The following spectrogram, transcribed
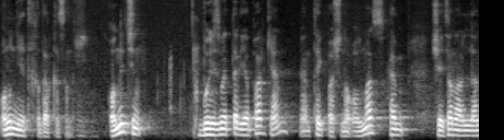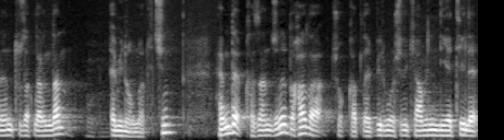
Onun niyeti kadar kazanır. Onun için bu hizmetler yaparken yani tek başına olmaz. Hem şeytan alilerinin tuzaklarından emin olmak için hem de kazancını daha da çok katlayıp bir mürşidi kamilin niyetiyle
